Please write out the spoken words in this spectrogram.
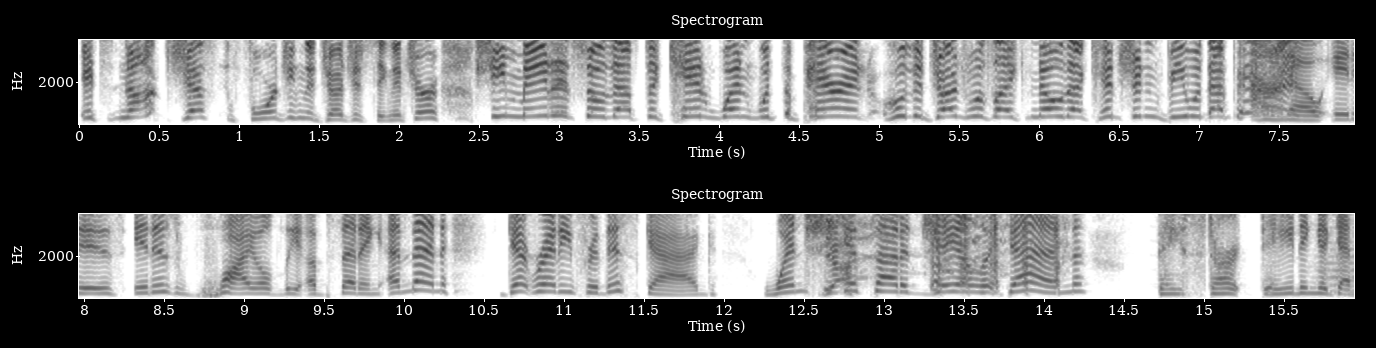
it's not just forging the judge's signature. She made it so that the kid went with the parent who the judge was like, no, that kid shouldn't be with that parent. No, it is it is wildly upsetting. And then get ready for this gag. When she Yeah. gets out of jail again, they start dating again.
